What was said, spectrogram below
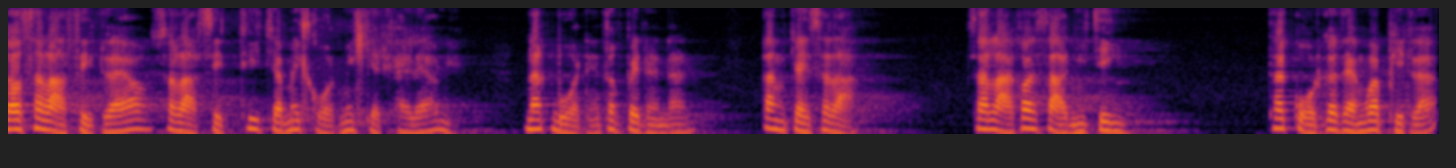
เราสละสิทธิ์แล้ว สละสิทธิ์ที่จะไม่โกรธไม่เกลียดใครแล้วเนี่ย นักบวชเนี่ยต้องเป็นอย่างนั้น ตั้งใจสละ สละก็สาจริงถ้าโกรธก็แสดงว่าผิดแล้ว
